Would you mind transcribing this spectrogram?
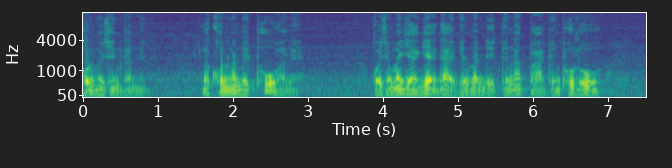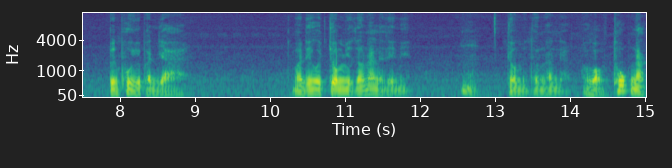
คนก็เช่นกันนี่แล้วคนกันไปทั่วเลย กว่าจะมาแยกแยะได้เป็นบัณฑิต เป็นนักปราชญ์เป็นผู้รู้ เป็นผู้มีปัญญาบางทีก็จมอยู่ตรงนั้นแหละทีนี้จมอยู่ตรงนั้นแหละเขาบอกทุกข์หนัก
